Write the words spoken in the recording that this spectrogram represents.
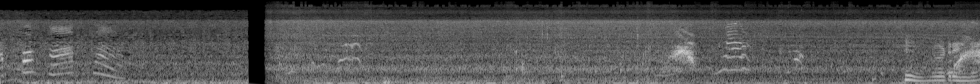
ಹ್ಮ್, ಬಾ ಹ್ಮ್, ನೋಡ್ರಿ ಇಲ್ಲಿ.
